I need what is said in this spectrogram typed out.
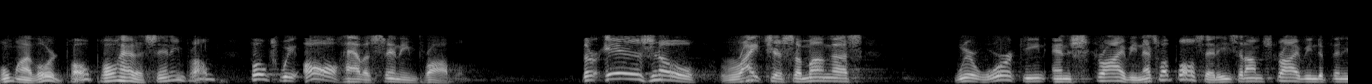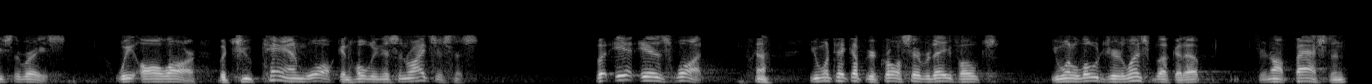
Oh my Lord, Paul, Paul had a sinning problem? Folks, we all have a sinning problem. There is no righteous among us. We're working and striving. That's what Paul said. He said, I'm striving to finish the race. We all are. But you can walk in holiness and righteousness. But it is what? You want to take up your cross every day, folks. You want to load your lunch bucket up if you're not fasting,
